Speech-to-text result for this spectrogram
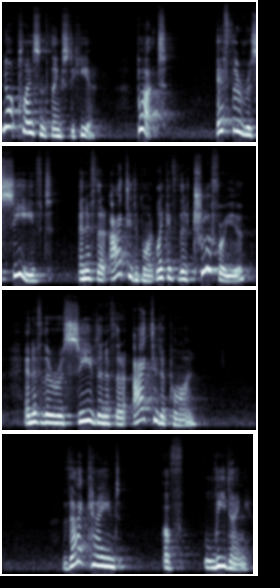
not pleasant things to hear, but if they're received and if they're acted upon, like if they're true for you, and if they're received and if they're acted upon, that kind of leading,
